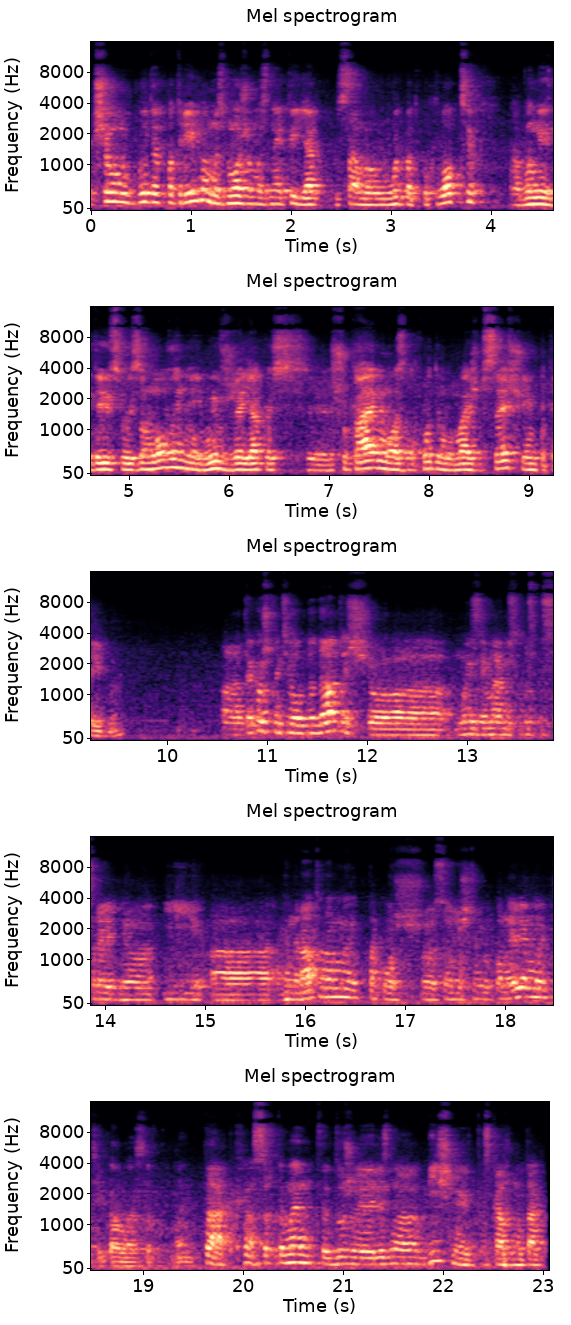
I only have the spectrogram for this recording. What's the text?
Якщо вам буде потрібно, ми зможемо знайти, як саме у випадку хлопців, вони дають свої замовлення, і ми вже якось е, шукаємо, знаходимо майже все, що їм потрібно. Також хотіло б додати, що ми займаємося безпосередньо і генераторами, також сонячними панелями. Цікавий асортимент. Так, асортимент дуже різнобічний, скажімо так,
